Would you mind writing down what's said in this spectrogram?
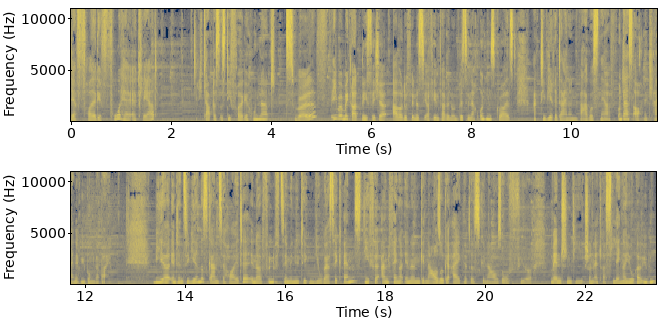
der Folge vorher erklärt. Ich glaube, das ist die Folge 112. Ich bin mir gerade nicht sicher, aber du findest sie auf jeden Fall, wenn du ein bisschen nach unten scrollst. Aktiviere deinen Vagusnerv und da ist auch eine kleine Übung dabei. Wir intensivieren das Ganze heute in einer 15-minütigen Yoga-Sequenz, die für AnfängerInnen genauso geeignet ist, genauso für Menschen, die schon etwas länger Yoga üben.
